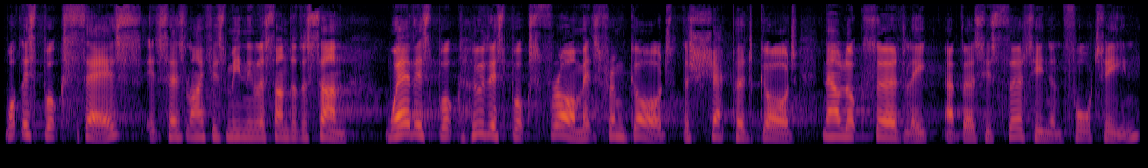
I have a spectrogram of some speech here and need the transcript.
What this book says, it says life is meaningless under the sun. Where this book, who this book's from, it's from God, the shepherd God. Now look thirdly at verses 13 and 14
